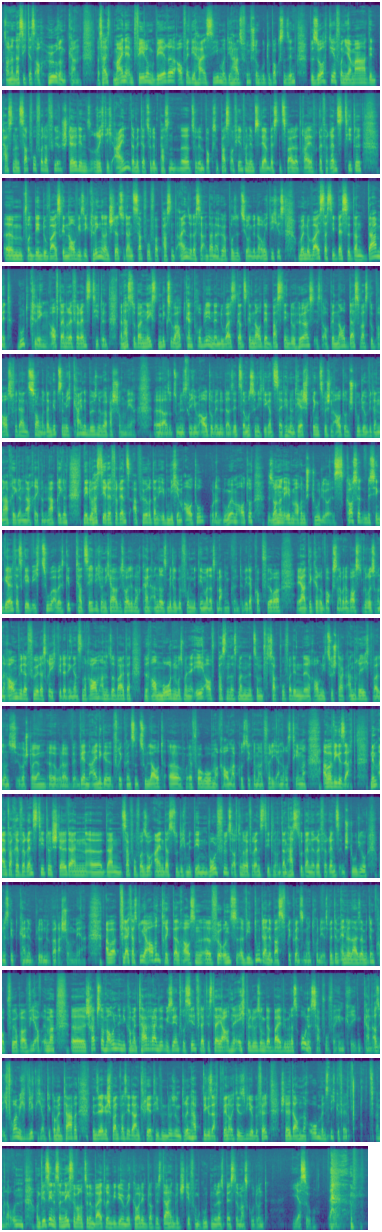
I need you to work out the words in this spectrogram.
sondern dass ich das auch hören kann. Das heißt, meine Empfehlung wäre, auch wenn die HS7 und die HS5 schon gute Boxen sind, besorg dir von Yamaha den passenden Subwoofer dafür, stell den richtig ein, damit er zu den, passen, äh, zu den Boxen passt. Auf jeden Fall nimmst du dir am besten zwei oder drei Referenztitel, ähm, von denen du weißt genau, wie sie klingen, und dann stellst du deinen Subwoofer passend ein, sodass er an deiner Hörposition genau richtig ist. Und wenn du weißt, dass die Bässe dann damit gut klingen, auf deinen Referenztiteln, dann hast du beim nächsten Mix überhaupt kein Problem, denn du weißt ganz genau, der Bass, den du hörst, ist auch genau das, was du brauchst für deinen Song. Und dann gibt es nämlich keine bösen Überraschungen mehr. Äh, also zumindest nicht im Auto, wenn du da sitzt. Da musst du nicht die ganze Zeit hin und her springen zwischen Auto und Studio und wieder nachregeln, nachregeln, nachregeln. Nee, du hast die Referenzabhöre dann eben nicht im Auto oder nur im Auto, sondern eben auch im Studio. Es kostet ein bisschen Geld, das gebe ich zu, aber es gibt tatsächlich, und ich habe bis heute noch kein anderes Mittel gefunden, mit dem man das machen könnte. Weder Kopfhörer, ja, dickere Boxen, aber da brauchst du einen größeren Raum wieder für, das regt wieder den ganzen Raum an und so weiter. Mit Raummoden muss man ja eh aufpassen, dass man mit so einem Subwoofer den äh, Raum nicht zu stark anregt, weil sonst übersteuern äh, oder werden einige Frequenzen zu laut äh, hervorgehoben. Raumakustik nochmal ein völlig anderes Thema. Aber wie gesagt, nimm einfach Referenztitel, stell deinen, äh, deinen Subwoofer so ein, dass du dich mit denen wohlfühlst auf den Referenztiteln und dann hast du deine Referenz im Studio und es gibt keine blöden Überraschungen mehr. Aber vielleicht hast du ja auch einen Trick da draußen äh, für uns, äh, wie du deine Bassfrequenzen kontrollierst. Mit dem Analyzer, mit dem Kopfhörer, wie auch immer. Äh, schreib's doch mal unten in die Kommentare rein, würde mich sehr interessieren. Vielleicht ist da ja auch eine echte Lösung dabei, wie man das ohne Subwoofer hinkriegen kann. Also ich freue mich wirklich auf die Kommentare. Bin sehr gespannt, was ihr da an kreativen Lösungen drin habt. Wie gesagt, wenn euch dieses Video gefällt, schnell Daumen nach oben. Wenn es nicht gefällt, zweimal nach unten. Und wir sehen uns dann nächste Woche zu einem weiteren Video im Recording-Blog. Bis dahin wünsche ich dir vom Guten nur das Beste. Mach's gut und Yassou.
